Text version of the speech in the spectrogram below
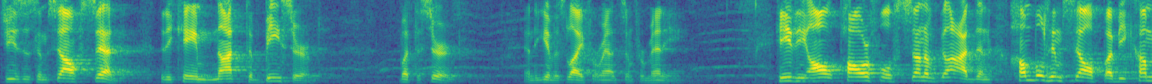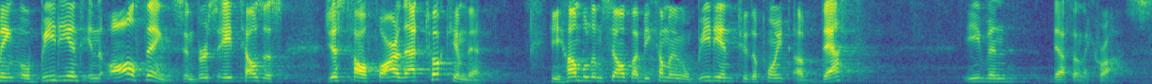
Jesus himself said that he came not to be served, but to serve and to give his life a ransom for many. He, the all powerful Son of God, then humbled himself by becoming obedient in all things. And verse 8 tells us just how far that took him then. He humbled himself by becoming obedient to the point of death, even death on the cross.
